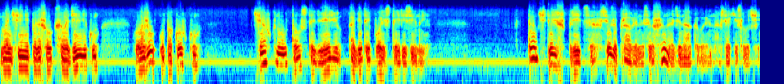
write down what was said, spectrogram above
Манчини подошел к холодильнику, уложил упаковку, чавкнул толстой дверью, обитой пористой резиной. Там четыре шприца, все заправлены, совершенно одинаковые, на всякий случай.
